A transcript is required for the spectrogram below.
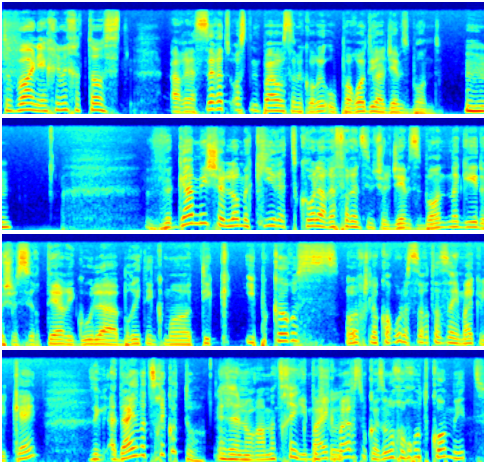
תבוא, אני אכין לך טוסט. הרי הסרט אוסטין פאוורס המקורי הוא פרודיה על ג'יימס בונד. וגם מי שלא מכיר את כל הרפרנסים של ג'יימס בונד נגיד, או של סרטי הריגול הבריטים כמו תיק איפקרס, או איך שלא קראו לסרט הזה עם מייקל קיין, זה עדיין מצחיק אותו. זה נורא מצחיק כי מייק פשוט. מיירס הוא כזו נוכחות קומית.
